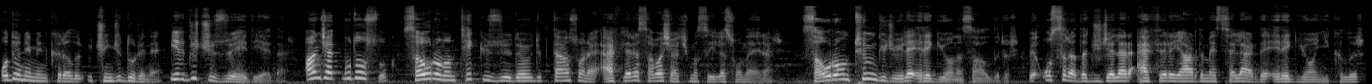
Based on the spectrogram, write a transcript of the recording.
o dönemin kralı 3. Durin'e bir güç yüzüğü hediye eder. Ancak bu dostluk Sauron'un tek yüzüğü dövdükten sonra elflere savaş açmasıyla sona erer. Sauron tüm gücüyle Eregion'a saldırır ve o sırada cüceler elflere yardım etseler de Eregion yıkılır,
